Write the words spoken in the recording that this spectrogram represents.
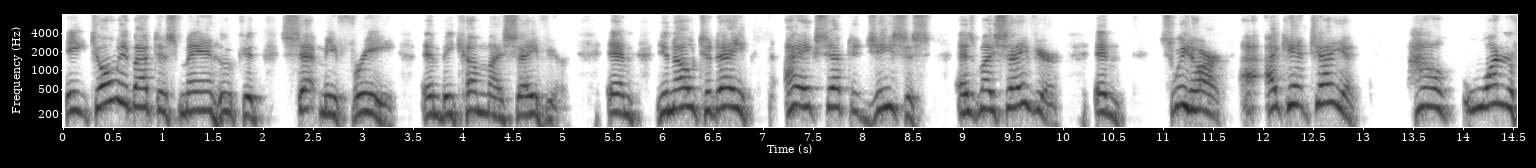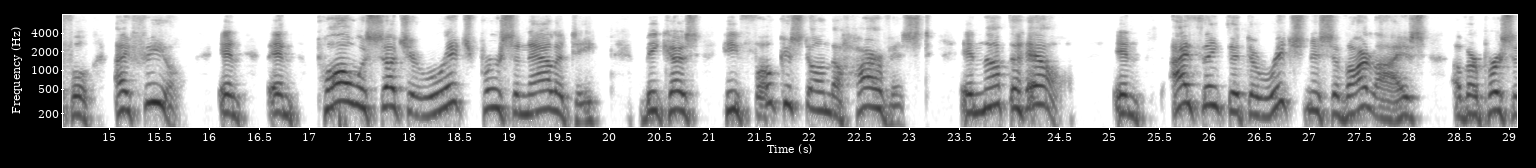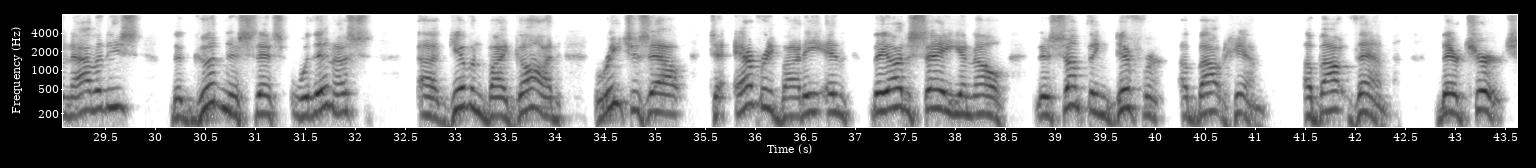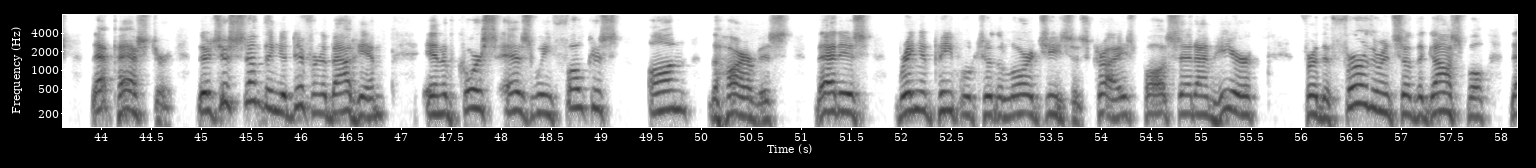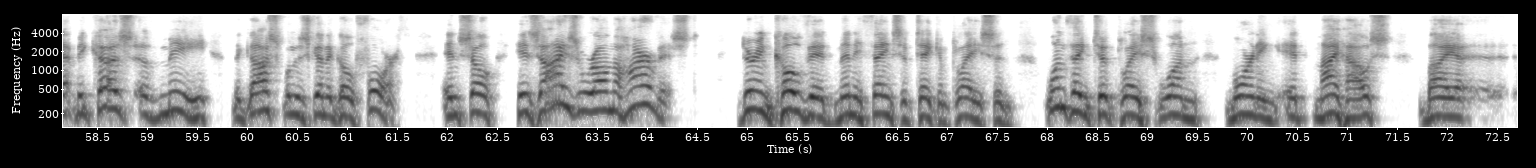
He told me about this man who could set me free and become my savior. And you know, today I accepted Jesus as my savior. And sweetheart, I, I can't tell you how wonderful I feel. And and Paul was such a rich personality because he focused on the harvest and not the hell. And I think that the richness of our lives, of our personalities, the goodness that's within us, uh, given by God, reaches out to everybody. And they ought to say, you know, there's something different about him, about them, their church, that pastor. There's just something different about him. And of course, as we focus on the harvest, that is bringing people to the Lord Jesus Christ. Paul said, I'm here for the furtherance of the gospel, that because of me, the gospel is going to go forth. And so his eyes were on the harvest. During COVID, many things have taken place. And one thing took place one morning at my house by a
